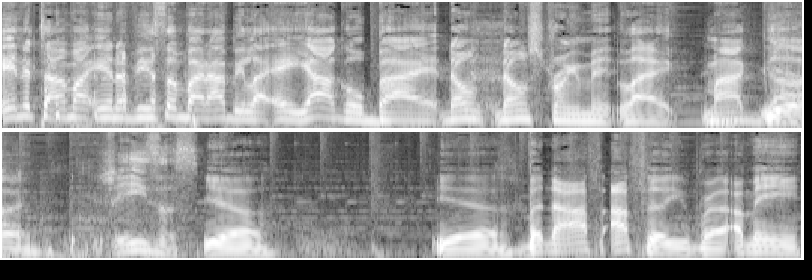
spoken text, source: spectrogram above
anytime I interview somebody, I'll be like, "Hey, y'all go buy it. Don't don't stream it." Like, my God, Jesus. Yeah, yeah. But nah, I feel you, bro. I mean,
